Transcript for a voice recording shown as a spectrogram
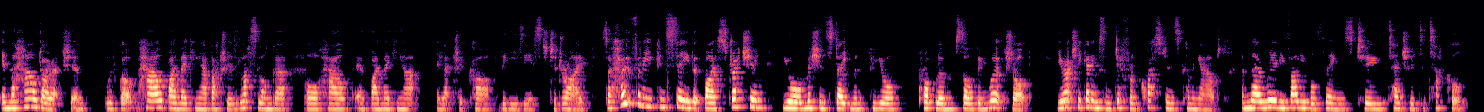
In the how direction, we've got how by making our batteries last longer, or how uh, by making our electric car the easiest to drive. So hopefully you can see that by stretching your mission statement for your problem solving workshop, you're actually getting some different questions coming out and they're really valuable things to potentially to tackle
